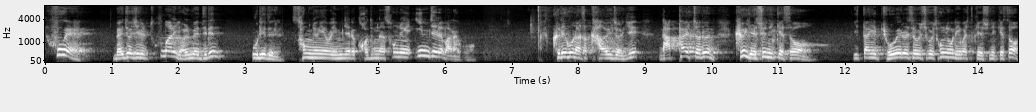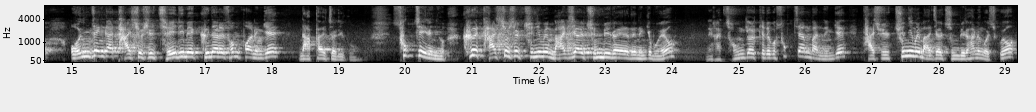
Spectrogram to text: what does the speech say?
후에 맺어질 후만의 열매들인 우리들 성령으로 임재를 거듭난 성령의 임재를 말하고 그리고 나서 가을절기 나팔절은 그 예수님께서 이 땅에 교회를 세우시고 성령으로 임하실 그 예수님께서 언젠가 다시 오실 재림의 그날을 선포하는 게 나팔절이고 속죄일은요. 그 다시 오실 주님을 맞이할 준비를 해야 되는 게 뭐예요? 내가 정결케 되고 속죄함 받는 게 다시 오실 주님을 맞이할 준비를 하는 것이고요.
